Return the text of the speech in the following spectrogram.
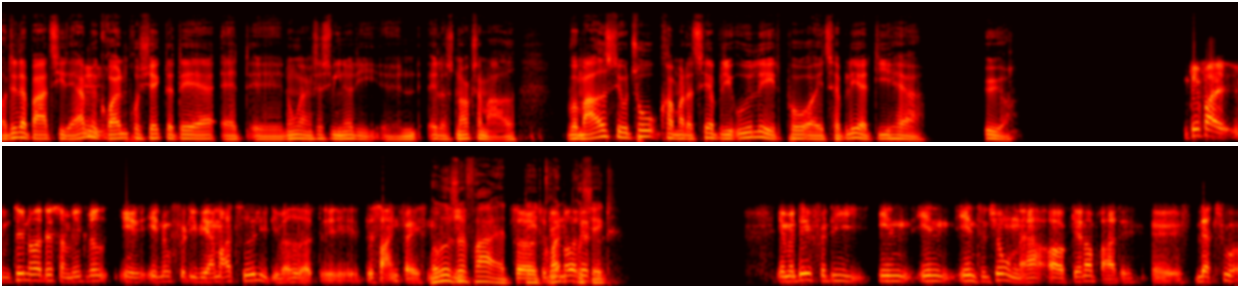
Og det, der bare tit er med mm. grønne projekter, det er, at øh, nogle gange så sviner de øh, ellers nok så meget. Hvor meget CO2 kommer der til at blive udledt på at etablere de her øer? Det er, faktisk, det er noget af det, som vi ikke ved endnu, fordi vi er meget tidligt i, hvad hedder det, designfasen. Hvor ved du så fra, at så, det er et grønt projekt? Det, Jamen det er fordi, in, in, intentionen er at genoprette øh, natur.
